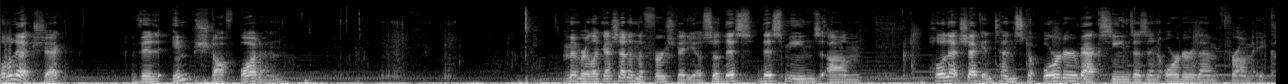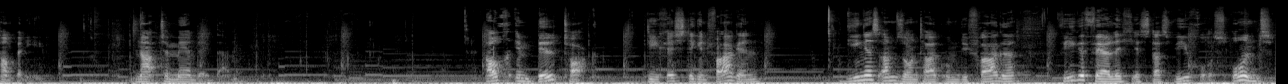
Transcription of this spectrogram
Holetschek will Impfstoff ordern. Remember, like I said in the first video, so this this means um, Holetschek intends to order vaccines as in order them from a company, not to mandate them. Auch im Bild-Talk, die richtigen Fragen, ging es am Sonntag um die Frage, wie gefährlich ist das Virus und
